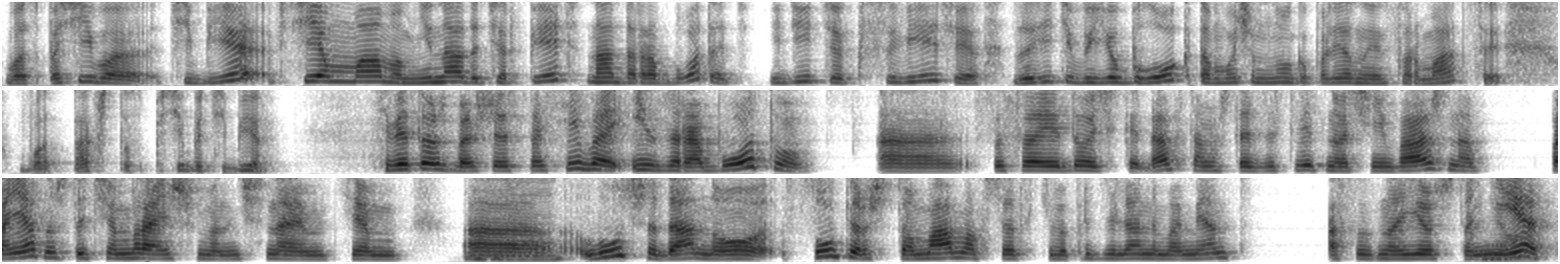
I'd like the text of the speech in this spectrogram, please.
Вот, спасибо тебе. Всем мамам не надо терпеть, надо работать. Идите к Свете, зайдите в ее блог, там очень много полезной информации. Вот, так что спасибо тебе. Тебе тоже большое спасибо и за работу, э, со своей дочкой, да, потому что это действительно очень важно. Понятно, что чем раньше мы начинаем, тем э, угу. лучше, да, но супер, что мама все-таки в определенный момент осознает, что Поняла. нет,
